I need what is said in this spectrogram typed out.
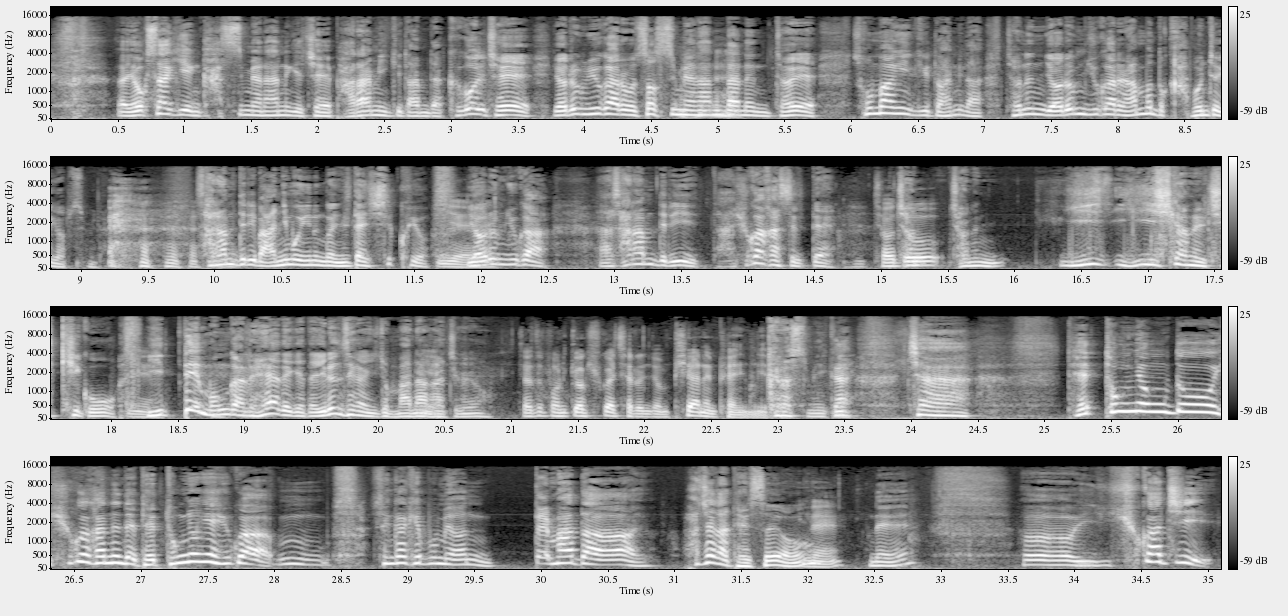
어, 역사 기행 갔으면 하는 게 제 바람이기도 합니다. 그걸 제 여름 휴가로 썼으면 한다는 저의 소망이기도 합니다. 저는 여름 휴가를 한 번도 가본 적이 없습니다. 사람들이 많이 모이는 건 일단 싫고요. 예. 여름 휴가 아, 사람들이 다 휴가 갔을 때 저도 전, 저는 이, 이 시간을 지키고 예. 이때 뭔가를 해야 되겠다 이런 생각이 좀 많아가지고요. 저도 본격 휴가철은 좀 피하는 편입니다. 그렇습니까? 자, 대통령도 휴가 갔는데 대통령의 휴가, 음, 생각해 보면 때마다 화제가 됐어요. 네. 네. 어, 이 휴가지,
